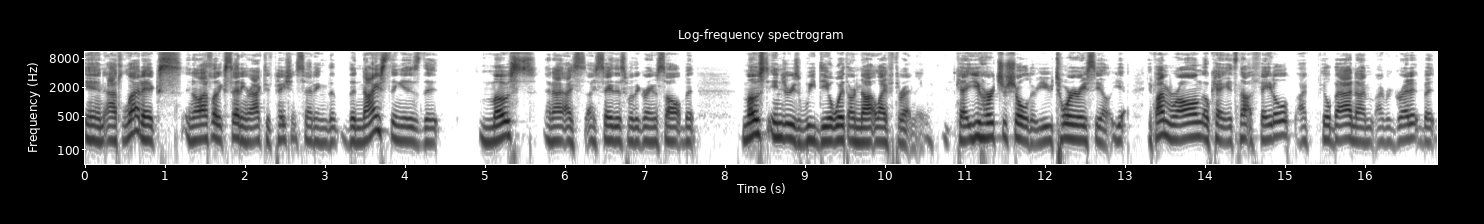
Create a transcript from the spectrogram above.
in athletics, in an athletic setting or active patient setting, the the nice thing is that most, and I, I, I say this with a grain of salt, but most injuries we deal with are not life threatening. Okay, you hurt your shoulder, you tore your ACL. Yeah, if I'm wrong, okay, it's not fatal. I feel bad and I'm, I regret it, but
